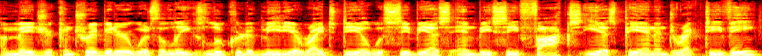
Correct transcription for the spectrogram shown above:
A major contributor was the league's lucrative media rights deal with CBS, NBC, Fox, ESPN, and DirecTV,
